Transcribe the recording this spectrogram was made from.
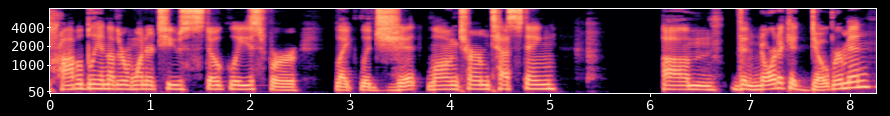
probably another one or two Stöcklis for like legit long term testing. Um, the Nordica Doberman,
